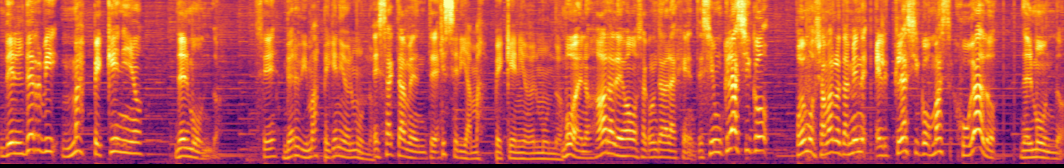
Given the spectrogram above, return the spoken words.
del derby más pequeño del mundo. ¿Sí? Derby más pequeño del mundo. Exactamente. ¿Qué sería más pequeño del mundo? Bueno, ahora les vamos a contar a la gente. Si un clásico, podemos llamarlo también el clásico más jugado del mundo,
